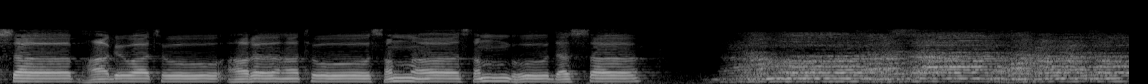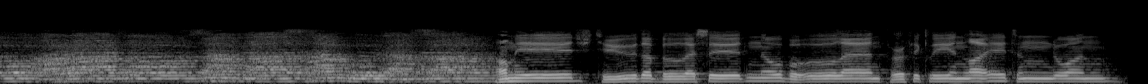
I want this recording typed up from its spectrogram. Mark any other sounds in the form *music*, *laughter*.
Tassa bhagavato arahato samma. Homage to the blessed, noble, and perfectly enlightened one.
